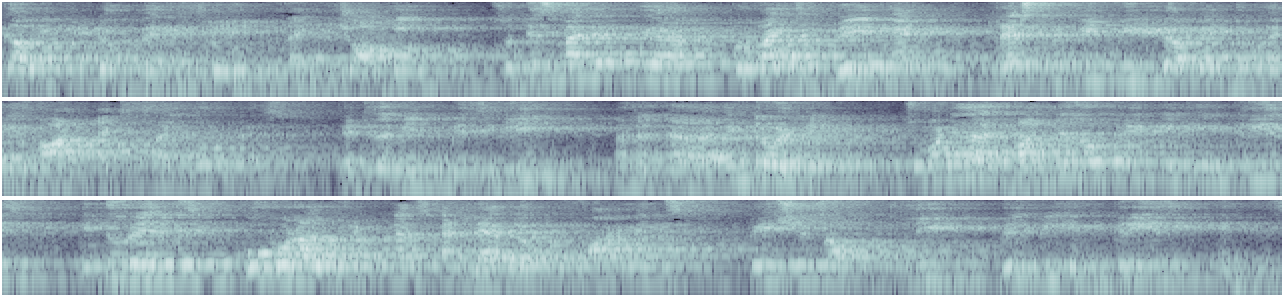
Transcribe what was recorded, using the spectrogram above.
recovery period of very fluid like jogging. So this method uh, provides a break and rest between period of and do any hard exercise or rest. That is the meaning basically uh, uh, interval training. So what is the advantage of it? It increases endurance, overall fitness and level of performance. Patience of athlete will be increased in this.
